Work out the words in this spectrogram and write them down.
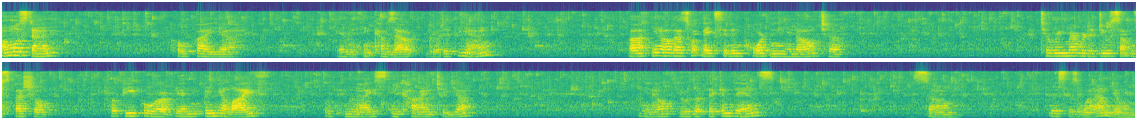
Almost done. Hope I, uh, everything comes out good at the end. But, you know, that's what makes it important, you know, to to remember to do something special for people who have been in your life, nice and kind to you, you know, through the thick and thins. So, this is what I'm doing.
